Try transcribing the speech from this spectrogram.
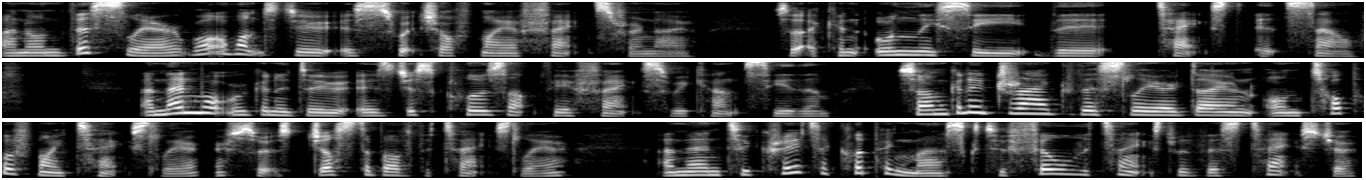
And on this layer, what I want to do is switch off my effects for now so I can only see the text itself. And then what we're going to do is just close up the effects so we can't see them. So I'm going to drag this layer down on top of my text layer, so it's just above the text layer. And then to create a clipping mask to fill the text with this texture,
